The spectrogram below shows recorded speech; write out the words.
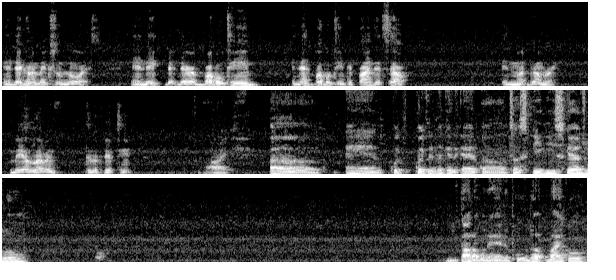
and they're gonna make some noise. And they they're a bubble team, and that bubble team could find itself in Montgomery, May 11th to the 15th. All right. Uh, and quick, quickly looking at uh, schedule. You thought I would have had it pulled up, Michael.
